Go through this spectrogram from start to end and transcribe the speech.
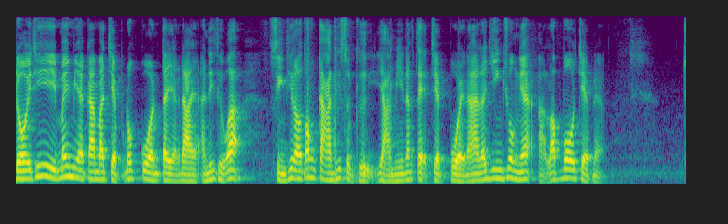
โดยที่ไม่มีอาการบาดเจ็บรบกวนแต่อย่างใด อันนี้ถือว่า สิ่งที่เราต้องการที่สุดคืออย่ามีนักเตะเจ็บป่วยนะ แล้วยิ่งช่วงเนี้ยล็อบโบเจ็บเนี่ยโจ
